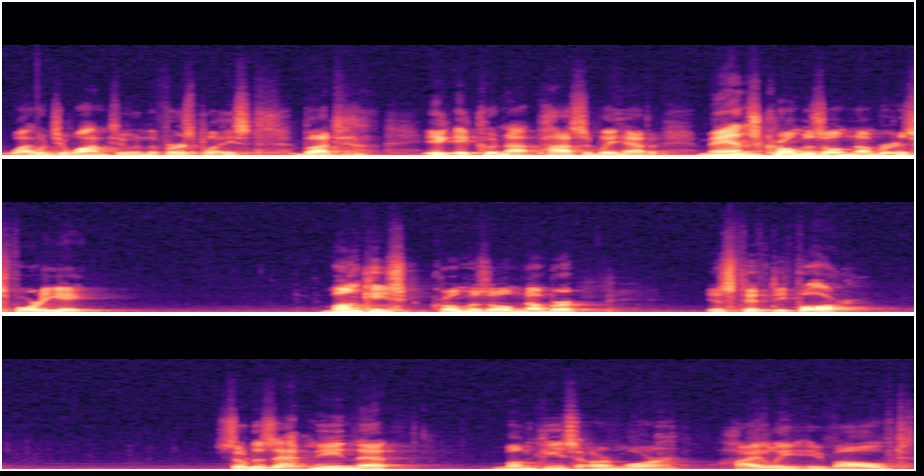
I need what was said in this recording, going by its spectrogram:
why would you want to in the first place? But it, it could not possibly happen. Man's chromosome number is 48. Monkey's chromosome number is 54. So, does that mean that monkeys are more highly evolved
